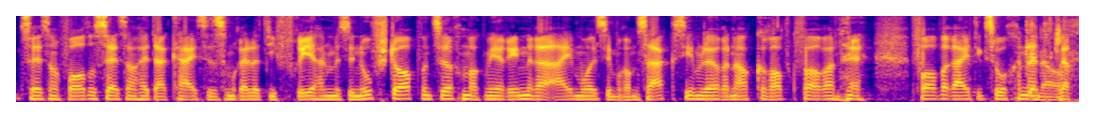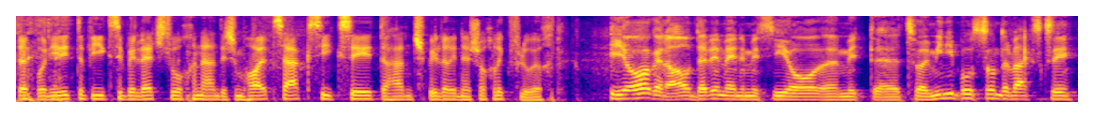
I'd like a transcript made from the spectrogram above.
Die Saison vor der Saison hat auch geheißen, dass wir relativ früh haben müssen aufstehen und so. Ich mag mich erinnern, einmal sind wir am 6 im Lörenacker abgefahren, Vorbereitungswochenende. Genau. Ich glaube, dort, wo ich nicht dabei war, bei letzten Wochenende, war um halb sechs da haben die Spielerinnen schon ein bisschen geflucht. Ja, genau. Und eben, wir sind ja äh, mit äh, zwei Minibussen unterwegs gewesen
